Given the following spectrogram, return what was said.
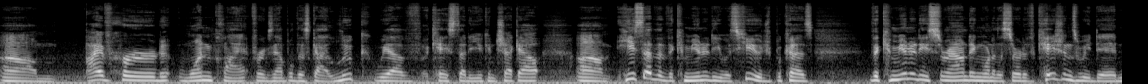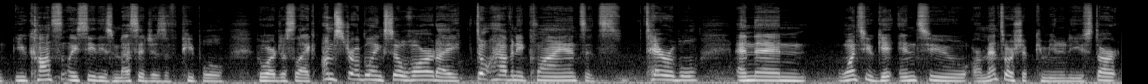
um, I've heard one client, for example, this guy Luke, we have a case study you can check out. Um, he said that the community was huge because the community surrounding one of the certifications we did, you constantly see these messages of people who are just like, I'm struggling so hard, I don't have any clients, it's terrible. And then once you get into our mentorship community, you start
